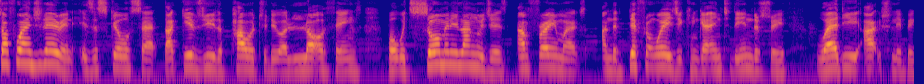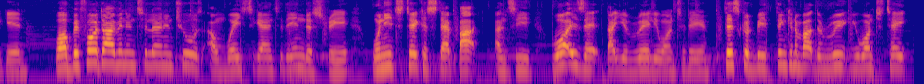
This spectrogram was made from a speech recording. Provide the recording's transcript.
Software engineering is a skill set that gives you the power to do a lot of things, but with so many languages and frameworks and the different ways you can get into the industry, where do you actually begin? Well, before diving into learning tools and ways to get into the industry, we need to take a step back and see what is it that you really want to do. This could be thinking about the route you want to take,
